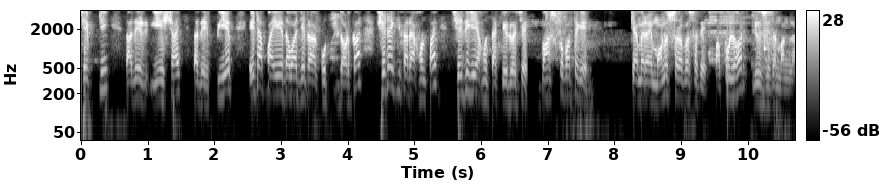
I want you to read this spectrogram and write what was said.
সেফটি তাদের ইএসআই তাদের পিএফ এটা পাইয়ে দেওয়া যেটা দরকার, সেটাই কি তারা এখন পায়? সেদিকে এখন তাকিয়ে রয়েছে। বাঁশকোপা থেকে ক্যামেরায় মনোজ সরাফের সাথে পাপুল হর নিউজ ভিশন বাংলা।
